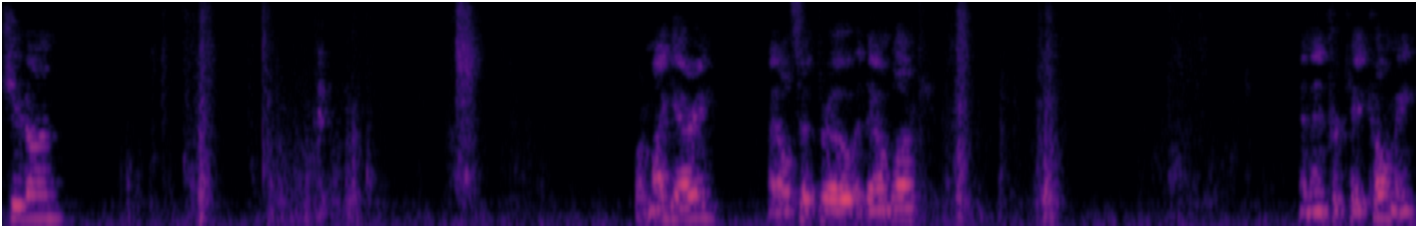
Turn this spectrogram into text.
Chudan, for Maegeri, I also throw a down block. And then for Keikomi,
